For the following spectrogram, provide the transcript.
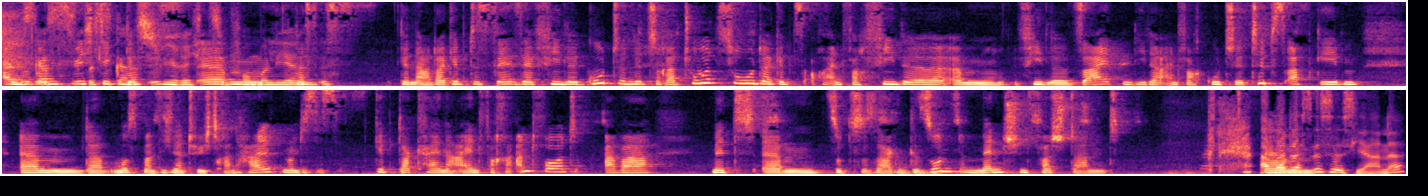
Also das ganz wichtig, ist ganz das schwierig ist, ähm, zu formulieren. Das ist Genau, da gibt es sehr, sehr viele gute Literatur zu. Da gibt es auch einfach viele, ähm, viele Seiten, die da einfach gute Tipps abgeben. Ähm, da muss man sich natürlich dran halten und es ist, gibt da keine einfache Antwort, aber mit ähm, sozusagen gesundem Menschenverstand aber ähm, das ist es ja, ne?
